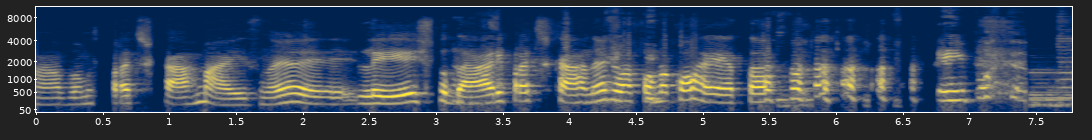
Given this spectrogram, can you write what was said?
Ah, vamos praticar mais, né? Ler, estudar e praticar, né? De uma forma correta. É importante.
